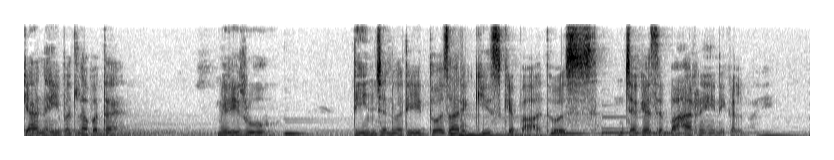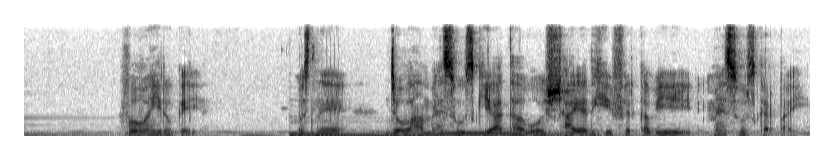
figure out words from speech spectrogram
क्या नहीं बदला पता है? मेरी रूह तीन जनवरी 2021 के बाद उस जगह से बाहर नहीं निकल पाई। वो वहीं रुक गई है। उसने जो वहाँ महसूस किया था, वो शायद ही फिर कभी महसूस कर पाई।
